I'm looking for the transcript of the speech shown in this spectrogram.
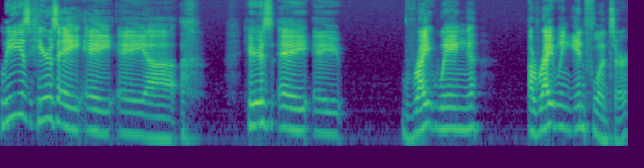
Please, here's a a a uh, here's a a right wing a right wing influencer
